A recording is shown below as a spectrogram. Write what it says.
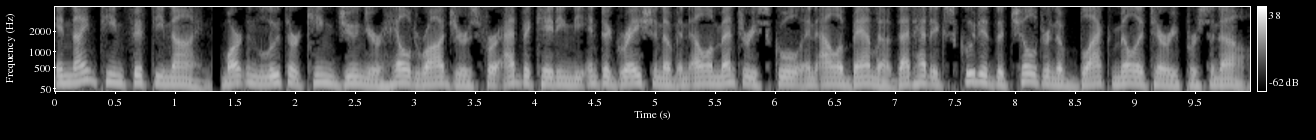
In 1959, Martin Luther King Jr. hailed Rogers for advocating the integration of an elementary school in Alabama that had excluded the children of black military personnel.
